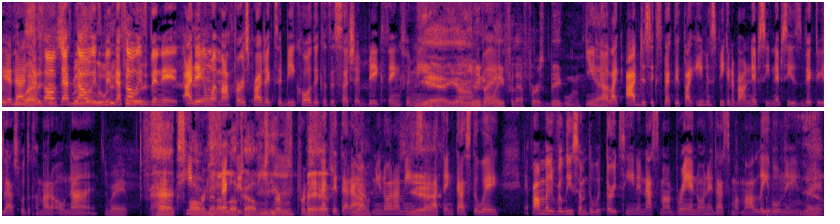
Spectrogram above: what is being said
yeah. Yeah, that, that's all. That's really always been. That's always it. been it. I didn't want my first project to be called it because it's such a big thing for me. Yeah, yeah. Um, You need to wait for that first big one. You Yeah. know, like I just expected. Like even speaking about Nipsey, Nipsey's Victory Lap was supposed to come out in 09. Right. Facts. He oh man, I loved how he per- perfected that Yeah. album. You know what I mean? So I think that's the way. If I'm gonna release something with 13 and that's my brand on it, that's my, my label name. Right.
